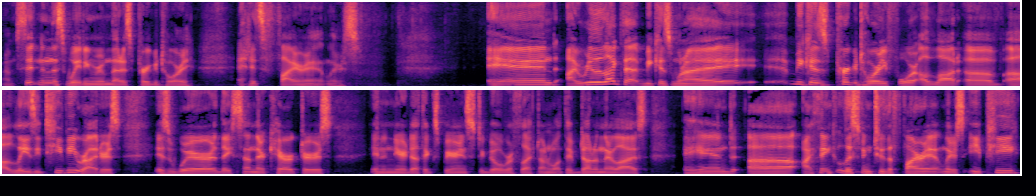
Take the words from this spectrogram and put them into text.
I'm sitting in this waiting room that is purgatory, and it's Fire Antlers. And I really like that because when I because purgatory for a lot of uh, lazy TV writers is where they send their characters in a near death experience to go reflect on what they've done in their lives. And uh, I think listening to the Fire Antlers EP, it,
